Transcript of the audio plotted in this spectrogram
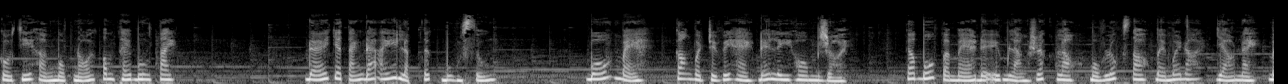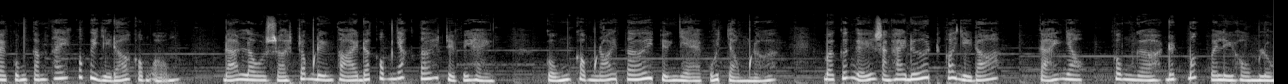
Cô chỉ hận một nỗi không thể buông tay. Để cho tảng đá ấy lập tức buông xuống. Bố mẹ, con và Trì Vĩ Hàng để ly hôn rồi. Cả bố và mẹ đều im lặng rất lâu. Một lúc sau mẹ mới nói Dạo này mẹ cũng cảm thấy có cái gì đó không ổn. Đã lâu rồi trong điện thoại đã không nhắc tới Trì Vĩ Hàng Cũng không nói tới chuyện nhà của chồng nữa. Bà cứ nghĩ rằng hai đứa có gì đó Cãi nhau Không ngờ đến mức phải ly hôn luôn.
